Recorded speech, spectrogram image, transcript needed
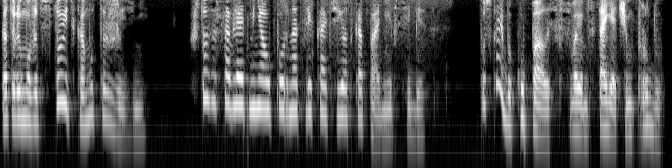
который может стоить кому-то жизни? Что заставляет меня упорно отвлекать ее от копания в себе?» Пускай бы купалась в своем стоячем пруду.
